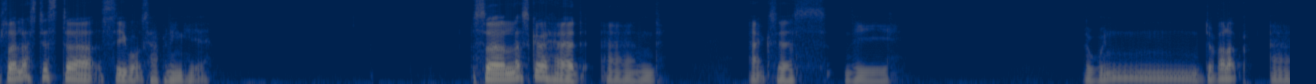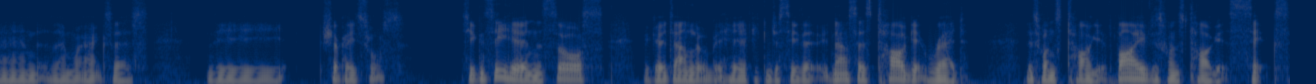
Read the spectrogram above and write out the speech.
so let's just uh, see what's happening here. So let's go ahead and access the the win develop and then we'll access the show page source. So you can see here in the source, we go down a little bit here, if you can just see that it now says target red. This one's target 5, this one's target 6.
